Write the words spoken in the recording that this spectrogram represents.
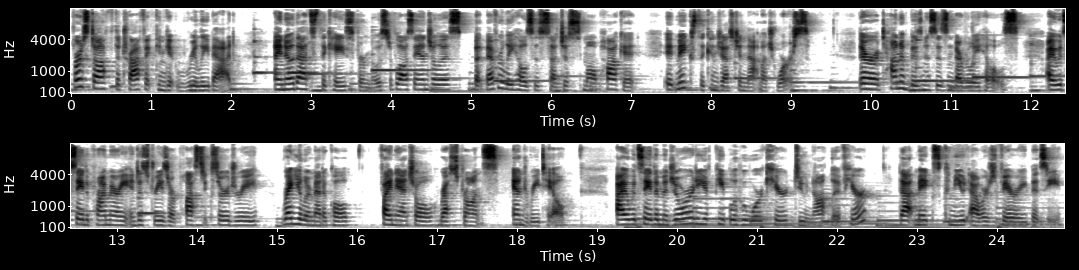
First off, the traffic can get really bad. I know that's the case for most of Los Angeles, but Beverly Hills is such a small pocket, it makes the congestion that much worse. There are a ton of businesses in Beverly Hills. I would say the primary industries are plastic surgery, regular medical, financial, restaurants, and retail. I would say the majority of people who work here do not live here. That makes commute hours very busy.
